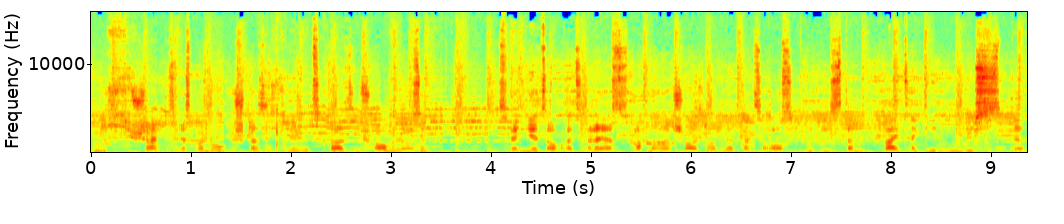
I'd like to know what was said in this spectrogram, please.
für mich scheint es erstmal logisch, dass ich hier jetzt quasi Schrauben löse. Das werde ich jetzt auch als allererstes machen und dann schaue ich mal, wie das Ganze aussieht und wie es dann weitergehen müsste.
